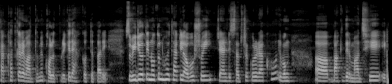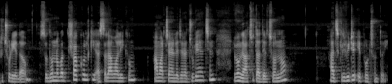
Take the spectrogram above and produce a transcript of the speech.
সাক্ষাৎকারের মাধ্যমে খলতপুরীকে দেখা করতে পারে। সো ভিডিওতে নতুন হয়ে থাকলে অবশ্যই চ্যানেলটি সাবস্ক্রাইব করে রাখো এবং বাকিদের মাঝে একটু ছড়িয়ে দাও। সো ধন্যবাদ সকলকে। আসসালামু আলাইকুম। আমার চ্যানেলে যারা জুড়ে আছেন এবং আছো তাদের জন্য আজকের ভিডিও এ পর্যন্তই।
